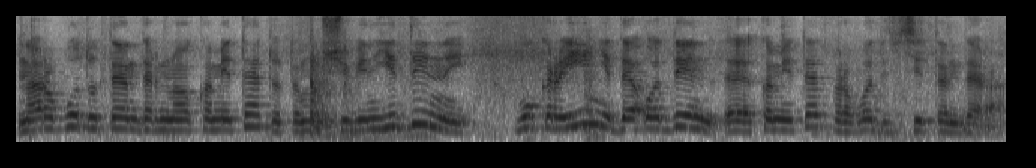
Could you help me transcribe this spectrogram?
на роботу тендерного комітету, тому що він єдиний в Україні, де один е, комітет проводить всі тендера.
